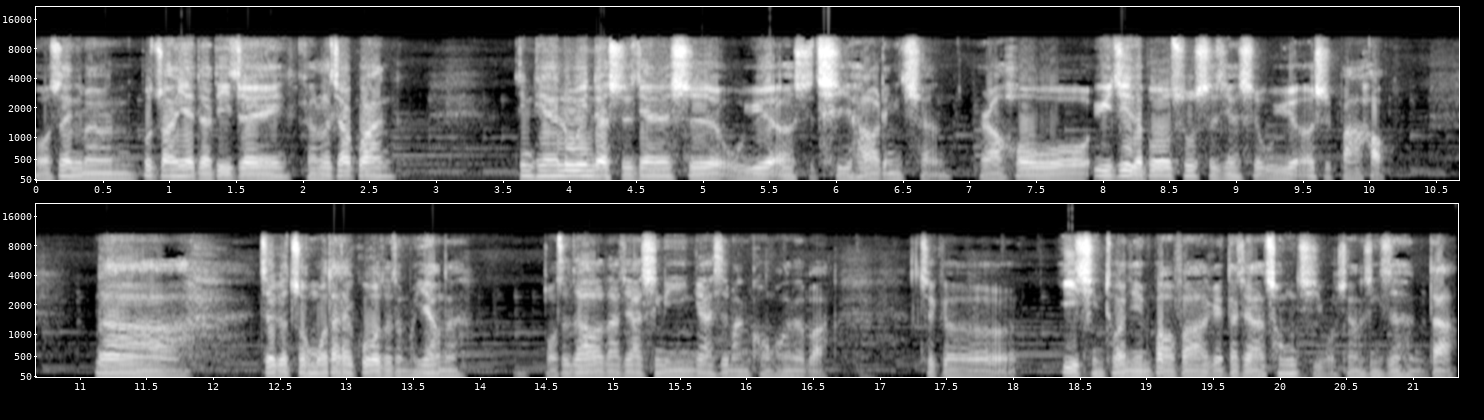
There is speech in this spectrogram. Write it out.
我是你们不专业的 DJ 可乐教官。今天录音的时间是五月二十七号凌晨，然后预计的播出时间是五月二十八号。那这个周末大家过得怎么样呢？我知道大家心里应该是蛮恐慌的吧？这个疫情突然间爆发，给大家的冲击，我相信是很大。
